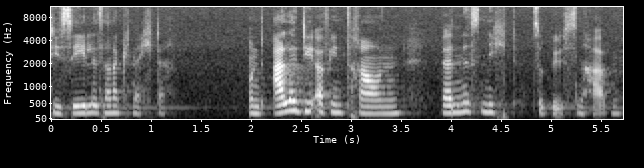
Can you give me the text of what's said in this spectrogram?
die Seele seiner Knechte. Und alle, die auf ihn trauen, werden es nicht zu büßen haben.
